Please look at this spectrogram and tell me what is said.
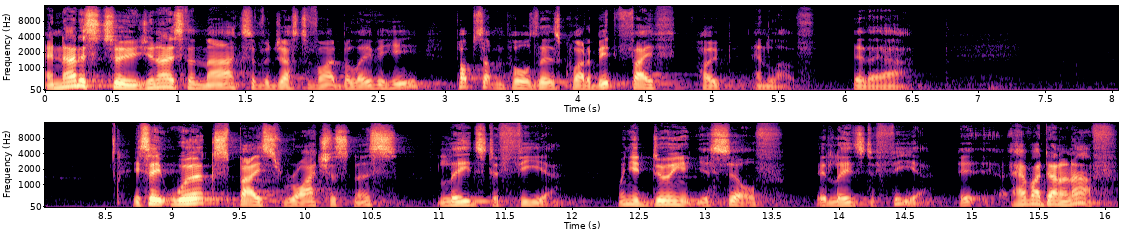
And notice too, do you notice the marks of a justified believer here? Pops up in Paul's letters quite a bit faith, hope, and love. There they are. You see, works based righteousness leads to fear. When you're doing it yourself, it leads to fear. It, have I done enough?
